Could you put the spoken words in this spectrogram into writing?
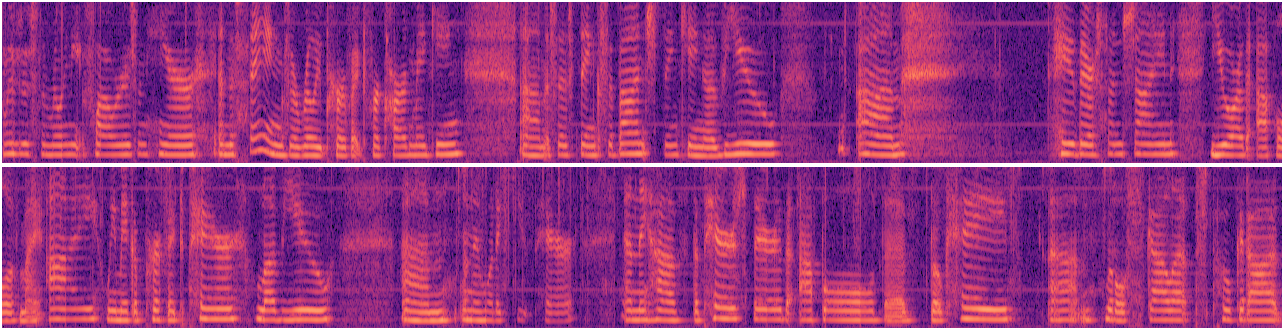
There's just some really neat flowers in here, and the sayings are really perfect for card making. Um, it says, thanks a bunch, thinking of you. Um, Hey there, sunshine. You are the apple of my eye. We make a perfect pair. Love you. Um, and then what a cute pair. And they have the pears there, the apple, the bouquet, um, little scallops, polka dots,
